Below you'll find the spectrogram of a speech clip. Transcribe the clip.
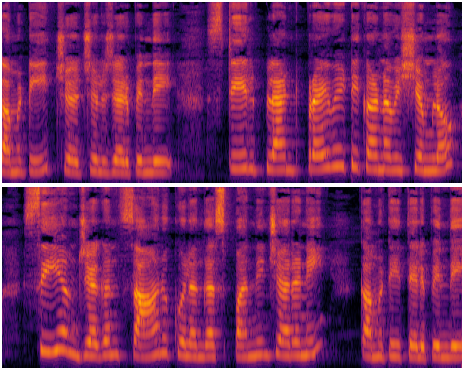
కమిటీ చర్చలు జరిపింది. స్టీల్ ప్లాంట్ ప్రైవేటీకరణ విషయంలో సీఎం జగన్ సానుకూలంగా స్పందించారని కమిటీ తెలిపింది.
